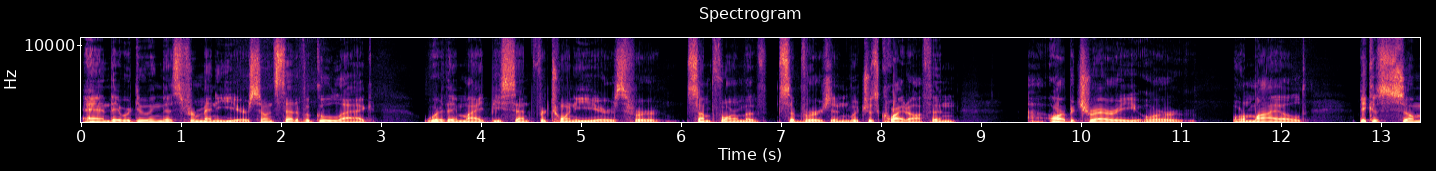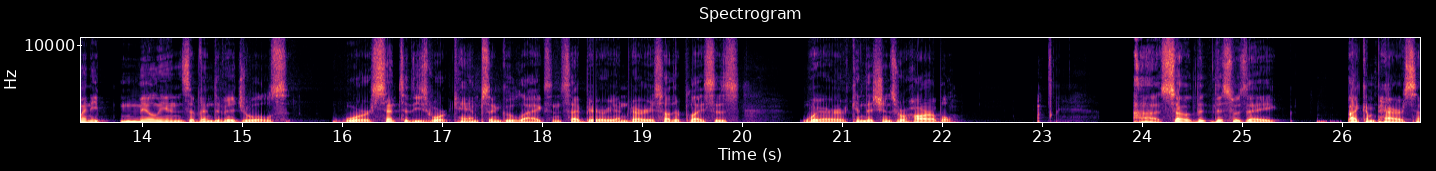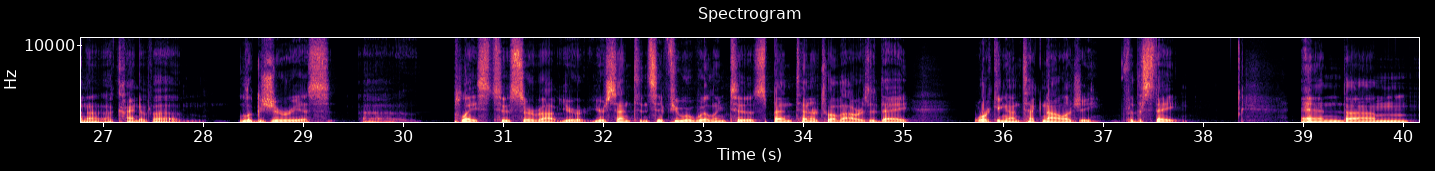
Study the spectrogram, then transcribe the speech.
and they were doing this for many years so instead of a gulag where they might be sent for 20 years for some form of subversion which was quite often uh, arbitrary or or mild, because so many millions of individuals were sent to these work camps and gulags in Siberia and various other places where conditions were horrible. Uh, so th- this was a, by comparison, a, a kind of a luxurious uh, place to serve out your, your sentence if you were willing to spend 10 or 12 hours a day working on technology for the state. And um,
